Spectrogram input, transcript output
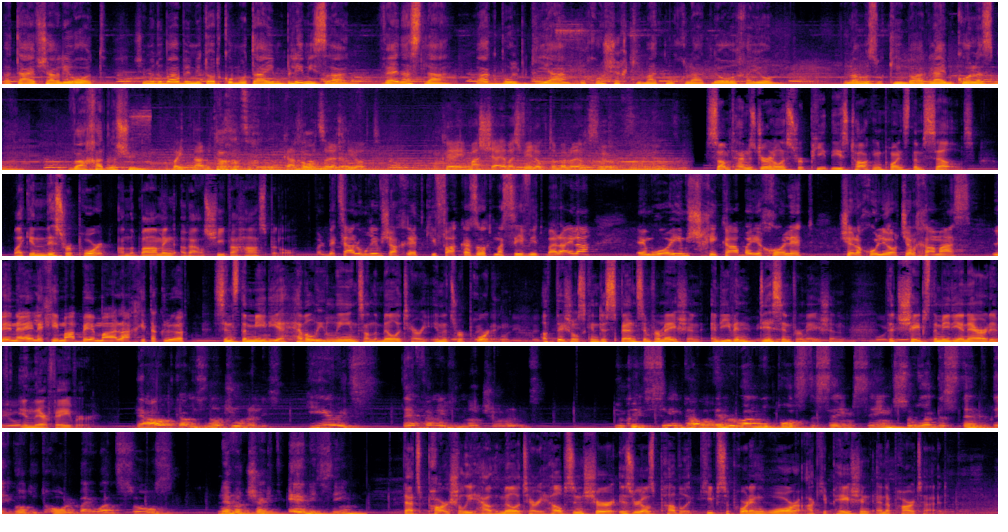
בתא אפשר לראות שמדובר במיטות קומותיים בלי מזרן ואין אסלה, רק בול פגיעה בחושך כמעט מוחלט לאורך היום. כולם אזוקים ברגליים כל הזמן, ואחד לשני. בהתנהלות ככה הזאת, צריך להיות. ככה הוא צריך להיות. אוקיי? מה שהיה ב-7 לאוקטובר לא יחזור. Sometimes journalists repeat these talking points themselves, like in this report on the bombing of Al Shifa Hospital. אבל בצה"ל אומרים שאחרי תקיפה כזאת מסיבית בלילה, הם רואים שחיקה ביכולת של החוליות של חמאס Since the media heavily leans on the military in its reporting, officials can dispense information and even disinformation that shapes the media narrative in their favor. The outcome is not journalism. Here it's definitely not journalism. You can see how everyone reports the same thing, so you understand that they got it all by one source, never checked anything. That's partially how the military helps ensure Israel's public keeps supporting war, occupation, and apartheid.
